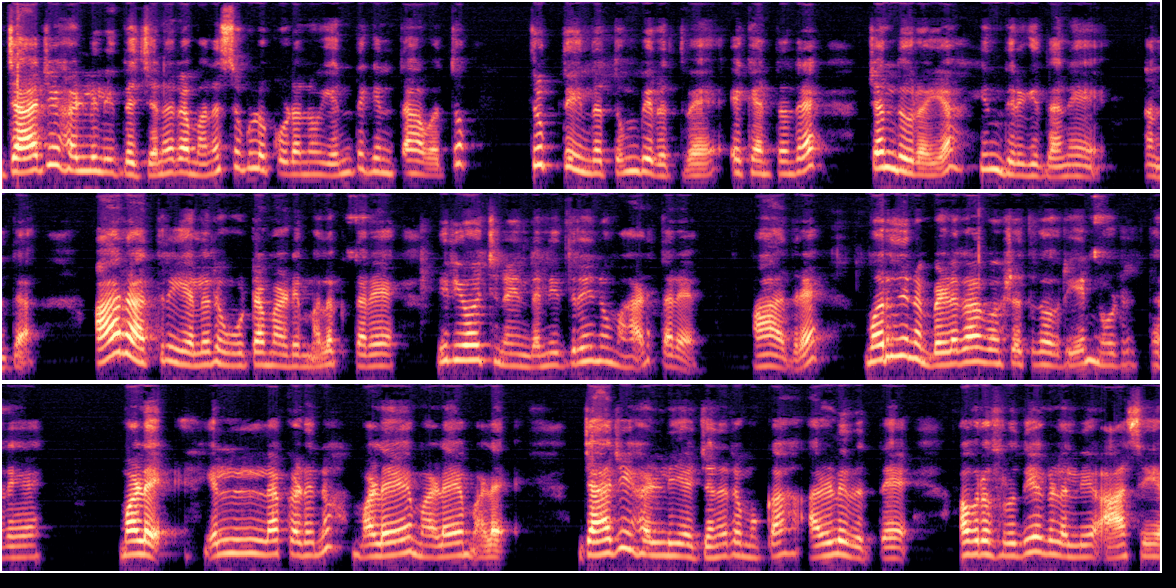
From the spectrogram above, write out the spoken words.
ಜಾಜಿ ಹಳ್ಳಿಲಿದ್ದ ಜನರ ಮನಸ್ಸುಗಳು ಕೂಡ ಎಂದಿಗಿಂತ ಅವತ್ತು ತೃಪ್ತಿಯಿಂದ ತುಂಬಿರುತ್ತವೆ ಏಕೆಂತಂದ್ರೆ ಚಂದೂರಯ್ಯ ಹಿಂದಿರುಗಿದ್ದಾನೆ ಅಂತ. ಆ ರಾತ್ರಿ ಎಲ್ಲರೂ ಊಟ ಮಾಡಿ ಮಲಗ್ತಾರೆ, ನಿರ್ಯೋಚನೆಯಿಂದ ನಿದ್ರೇನು ಮಾಡ್ತಾರೆ. ಆದರೆ ಮರುದಿನ ಬೆಳಗಾಗೋಷ್ಟೊತ್ತಿಗೆ ಅವ್ರು ಏನು ನೋಡಿರ್ತಾರೆ? ಮಳೆ. ಎಲ್ಲ ಕಡೆನೂ ಮಳೆ ಮಳೆ ಮಳೆ. ಜಾಜಿಹಳ್ಳಿಯ ಜನರ ಮುಖ ಅರಳಿರುತ್ತೆ. ಅವರ ಹೃದಯಗಳಲ್ಲಿ ಆಸೆಯ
